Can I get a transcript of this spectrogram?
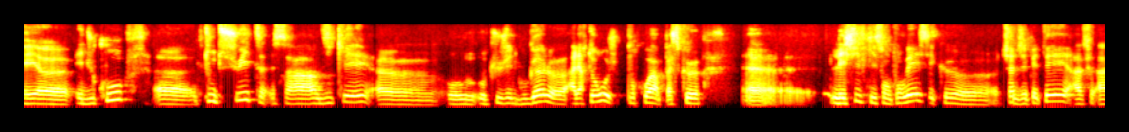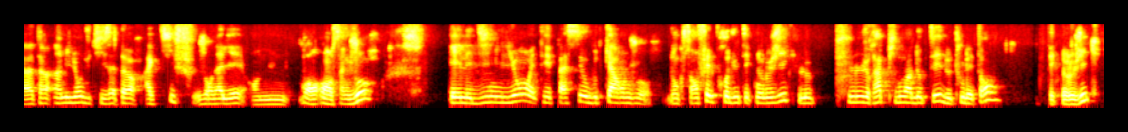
Et, euh, et, du coup, euh, tout de suite, ça a indiqué euh, au, QG de Google alerte rouge. Pourquoi? Parce que les chiffres qui sont tombés, c'est que ChatGPT a, a, atteint un million d'utilisateurs actifs journaliers en, une, en, en, cinq jours, et les 10 millions étaient passés au bout de 40 jours. Donc, ça en fait le produit technologique le plus rapidement adopté de tous les temps technologique.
